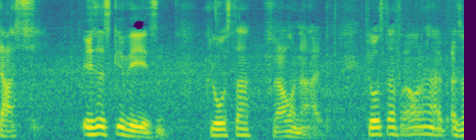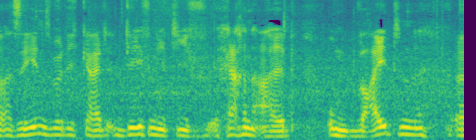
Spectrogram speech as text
das ist es gewesen. Kloster Frauenalb. Kloster Frauenalb, also als Sehenswürdigkeit definitiv Herrenalb um weiten, äh,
